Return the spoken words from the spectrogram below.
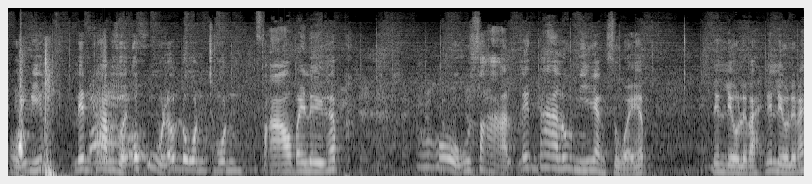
โอ้ลูกนี้เล่นท่ามสวยโอ้โหแล้วโดนชนฟาวไปเลยครับ โอ้โหอุตส่าห์เล่นท่าลูกนี้อย่างสวยครับ เล่นเร็วเลยไปเล่นเร็วเลยไหม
